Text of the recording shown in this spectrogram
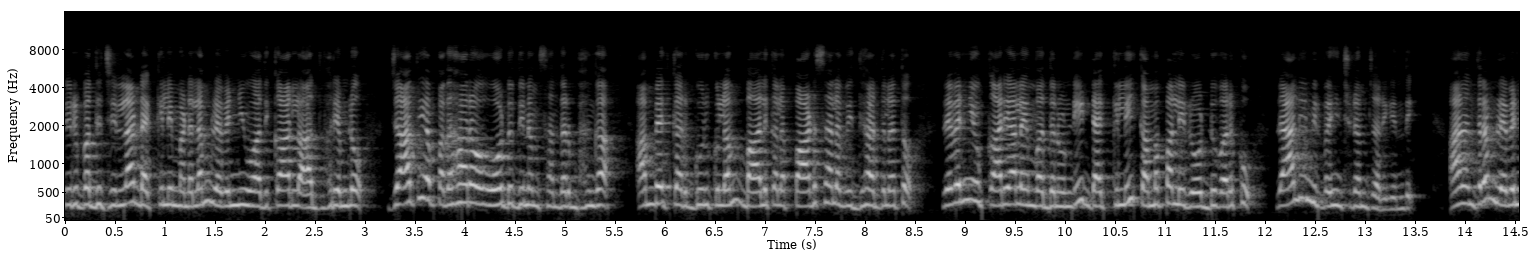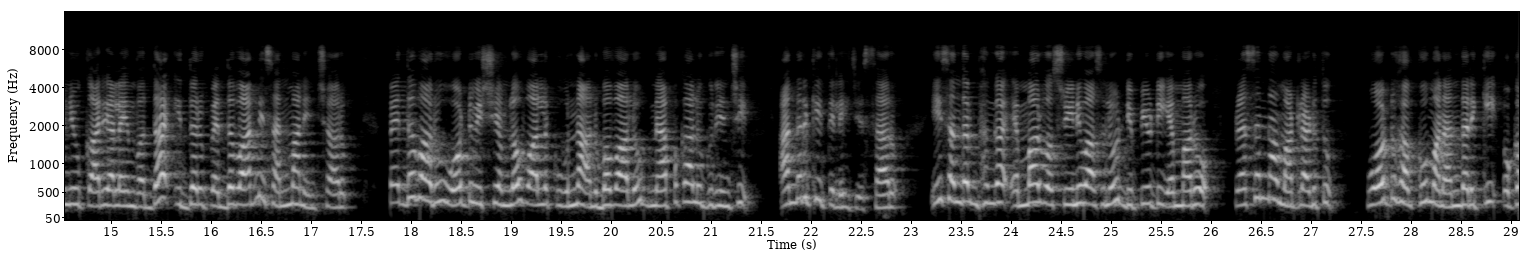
తిరుపతి జిల్లా డక్కిలి మండలం రెవెన్యూ అధికారుల ఆధ్వర్యంలో జాతీయ పదహారవ ఓటు దినం సందర్భంగా అంబేద్కర్ గురుకులం బాలికల పాఠశాల విద్యార్థులతో రెవెన్యూ కార్యాలయం వద్ద నుండి డక్కిలి కమ్మపల్లి రోడ్డు వరకు ర్యాలీ నిర్వహించడం జరిగింది. అనంతరం రెవెన్యూ కార్యాలయం వద్ద ఇద్దరు పెద్దవారిని సన్మానించారు. పెద్దవారు ఓటు విషయంలో వాళ్ళకు ఉన్న అనుభవాలు జ్ఞాపకాలు గురించి అందరికీ తెలియజేశారు. ఈ సందర్భంగా MRO Srinivasulu deputy MRO Prasanna మాట్లాడుతూ ఓటు హక్కు మనందరికీ ఒక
